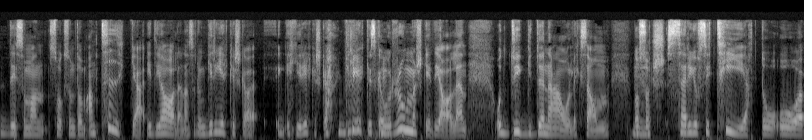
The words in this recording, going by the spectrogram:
det som man såg som de antika idealen, alltså de grekiska, eh, grekiska, grekiska och romerska idealen. Och dygderna och liksom någon Mm. sorts seriositet och, och,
